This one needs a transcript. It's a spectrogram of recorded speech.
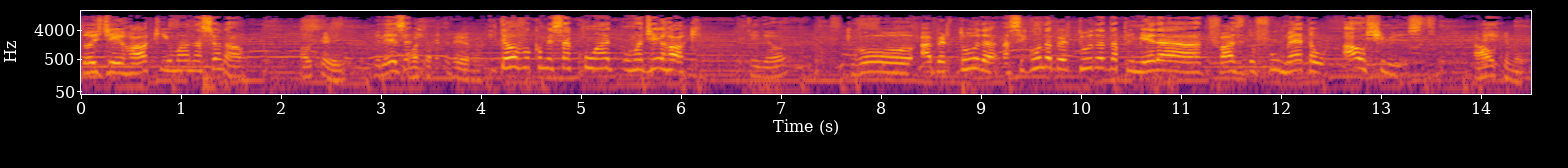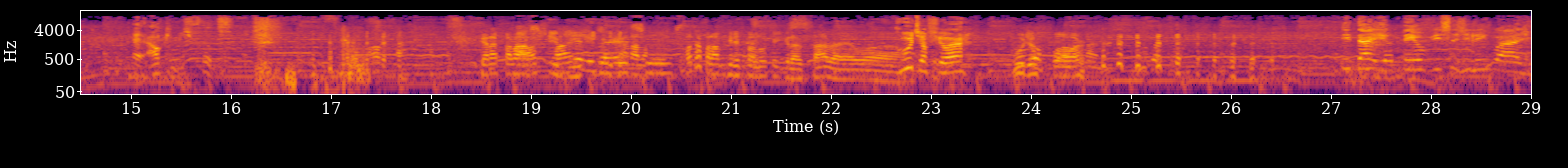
dois J-Rock e uma nacional. Ok. Beleza? A. Então eu vou começar com a- uma J-Rock, entendeu? Que vou abertura, a segunda abertura da primeira fase do Full Metal Alchemist. Alchemist. É, Alchemist, foda-se. O cara fala parte ele fala- Outra palavra que ele falou que é engraçada é o. uh, Good of War. Good of War. E daí eu tenho vícios de linguagem.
